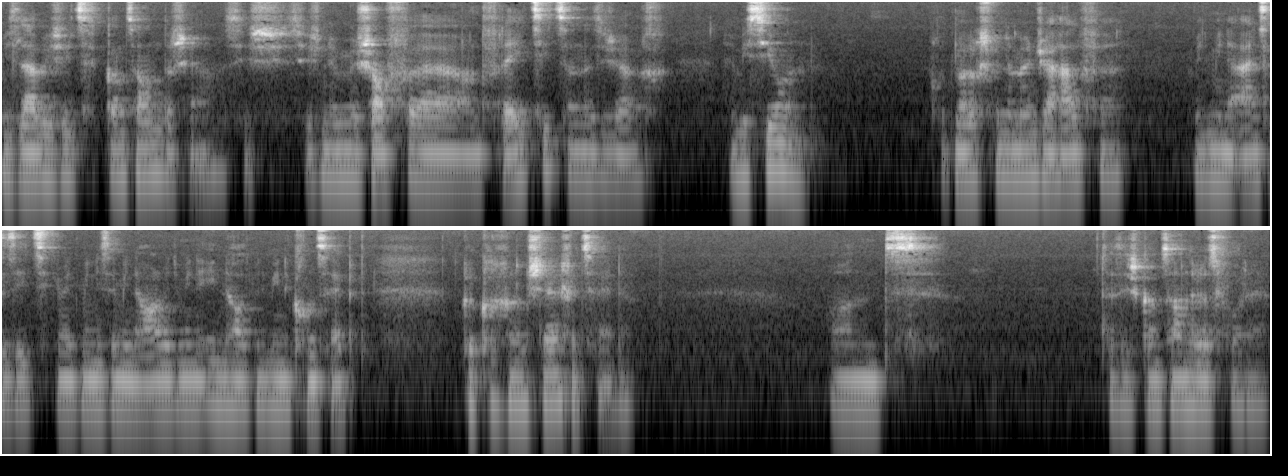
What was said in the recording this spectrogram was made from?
mein Leben ist jetzt ganz anders. Ja. Es, ist, es ist nicht mehr Arbeiten und Freizeit, sondern es ist einfach eine Mission. Ich will möglichst vielen Menschen helfen, mit meinen Einzelsitzungen, mit meinen Seminaren, mit meinen Inhalten, mit meinen Konzepten glücklicher und stärker zu werden. Und das ist ganz anders als vorher.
